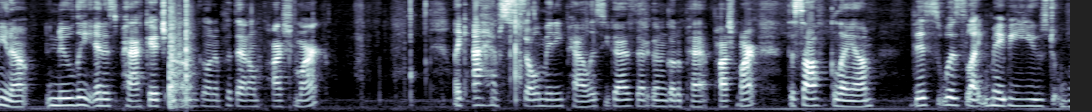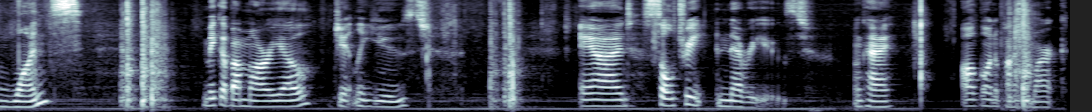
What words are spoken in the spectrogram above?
you know, newly in its package. I'm going to put that on Poshmark. Like I have so many palettes, you guys, that are going to go to Poshmark. The Soft Glam. This was like maybe used once Makeup by Mario, gently used. And Sultry, never used. Okay? All going to Poshmark.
